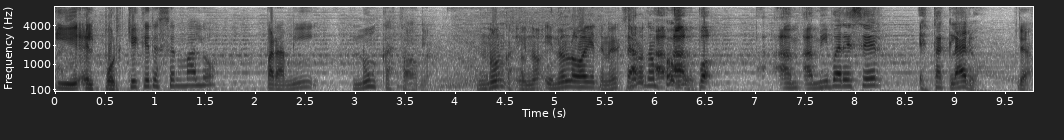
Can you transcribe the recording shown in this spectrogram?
y el por qué quiere ser malo para mí nunca ha estado claro. No, y, no, y no lo vaya a tener O sea, claro tampoco. a, po- a- a mi parecer está claro, Ya,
